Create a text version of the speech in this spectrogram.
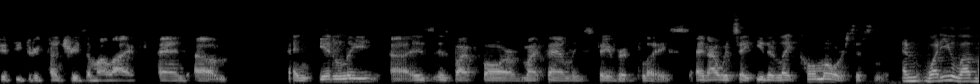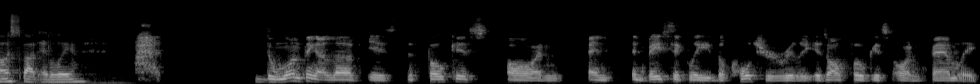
53 countries in my life, and um, and Italy uh, is is by far my family's favorite place. And I would say either Lake Como or Sicily. And what do you love most about Italy? the one thing I love is the focus on and and basically the culture really is all focused on family.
